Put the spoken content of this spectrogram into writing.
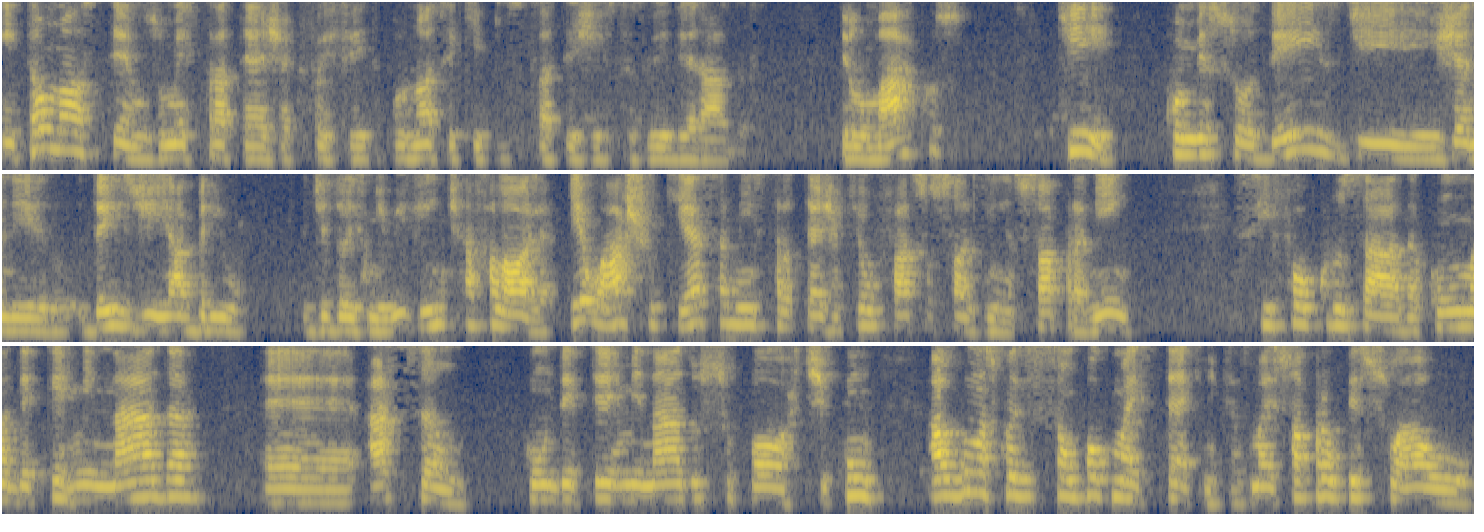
Então, nós temos uma estratégia que foi feita por nossa equipe de estrategistas lideradas pelo Marcos, que começou desde janeiro, desde abril de 2020, a falar: olha, eu acho que essa minha estratégia que eu faço sozinha, só para mim, se for cruzada com uma determinada é, ação com determinado suporte, com algumas coisas que são um pouco mais técnicas, mas só para o pessoal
